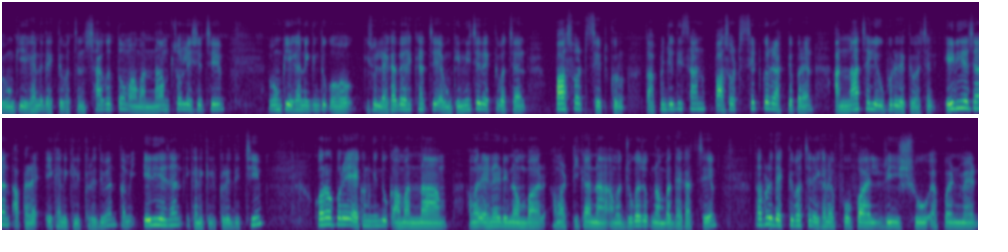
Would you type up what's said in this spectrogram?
এবং কি এখানে দেখতে পাচ্ছেন স্বাগতম, আমার নাম চলে এসেছে। এবং কি এখানে কিন্তু কিছু লেখা দেখাচ্ছে এবং কি নিচে দেখতে পাচ্ছেন পাসওয়ার্ড সেট করুন। তো আপনি যদি চান পাসওয়ার্ড সেট করে রাখতে পারেন, আর না চাইলে উপরে দেখতে পাচ্ছেন এড়িয়ে যান, আপনারা এখানে ক্লিক করে দিবেন। তো আমি এড়িয়ে যান, এখানে ক্লিক করে দিচ্ছি। করার পরে এখন কিন্তু আমার নাম, আমার এনআইডি নাম্বার আমার ঠিকানা, আমার যোগাযোগ নাম্বার দেখাচ্ছে। তারপরে দেখতে পাচ্ছেন এখানে profile reissue appointment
